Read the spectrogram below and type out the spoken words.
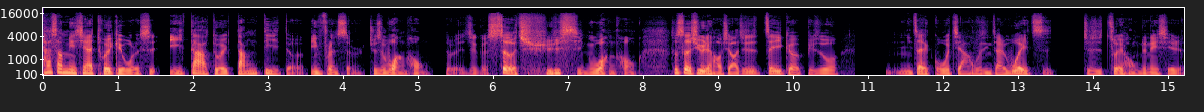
它上面现在推给我的是一大堆当地的 influencer，就是网红，对不对？这个社区型网红，说社区有点好笑，就是这一个，比如说你在国家或者你在的位置，就是最红的那些人。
